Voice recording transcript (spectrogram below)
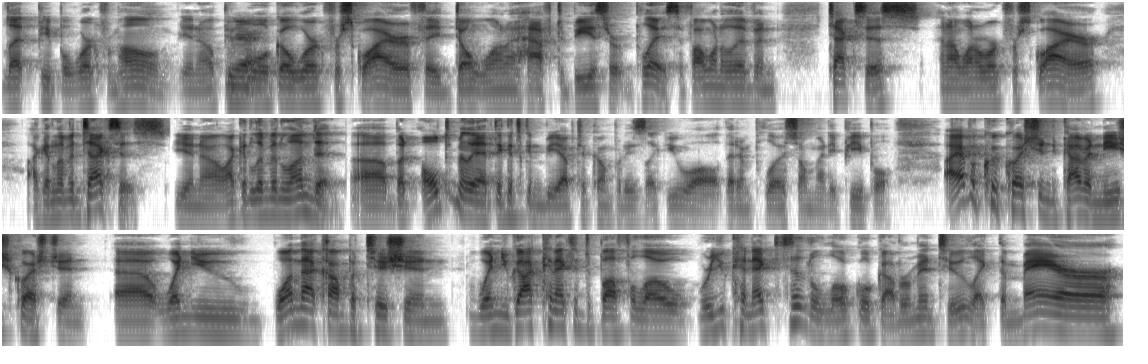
let people work from home. You know, people Yeah. will go work for Squire if they don't want to have to be a certain place. If I want to live in Texas and I want to work for Squire, I can live in Texas. You know, I could live in London. Uh, but ultimately, I think it's going to be up to companies like you all that employ so many people. I have a quick question, kind of a niche question. Uh, when you won that competition, when you got connected to Buffalo, were you connected to the local government too, like the mayor?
